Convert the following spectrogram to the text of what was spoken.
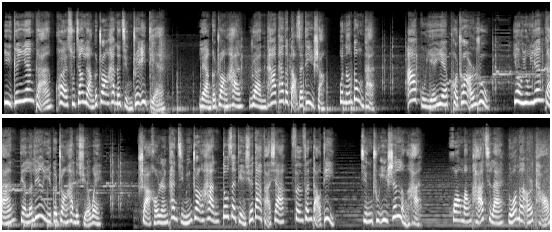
一根烟杆快速将两个壮汉的颈椎一点，两个壮汉软塌塌的倒在地上，不能动弹。阿古爷爷破窗而入，又用烟杆点了另一个壮汉的穴位。耍猴人看几名壮汉都在点穴大法下纷纷倒地，惊出一身冷汗，慌忙爬起来夺门而逃。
